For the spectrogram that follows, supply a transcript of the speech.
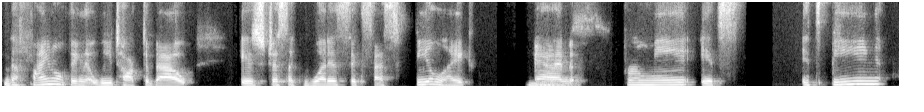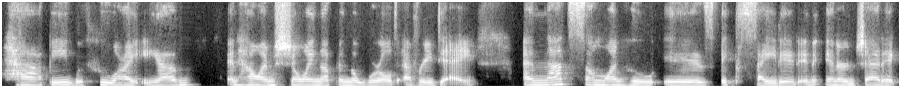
the final thing that we talked about is just like what does success feel like yes. and for me it's it's being happy with who i am and how i'm showing up in the world every day and that's someone who is excited and energetic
